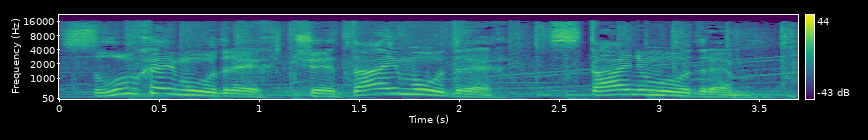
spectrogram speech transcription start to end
Слухай мудрих, читай мудрих, стань мудрим.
